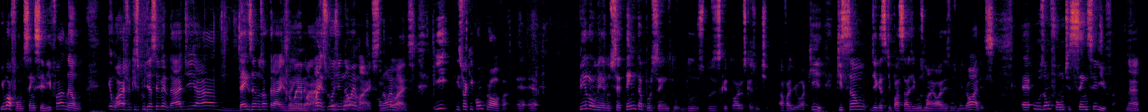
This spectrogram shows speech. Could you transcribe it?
e uma fonte sem serifa, não. Eu acho que isso podia ser verdade há 10 anos atrás. Não é ainda. mais, Mas hoje não é concordo, mais. Não é concordo. mais. E isso aqui comprova. é, é, pelo menos 70% dos, dos escritórios que a gente avaliou aqui, que são, diga-se de passagem, os maiores e os melhores, é, usam fontes sem serifa, né?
